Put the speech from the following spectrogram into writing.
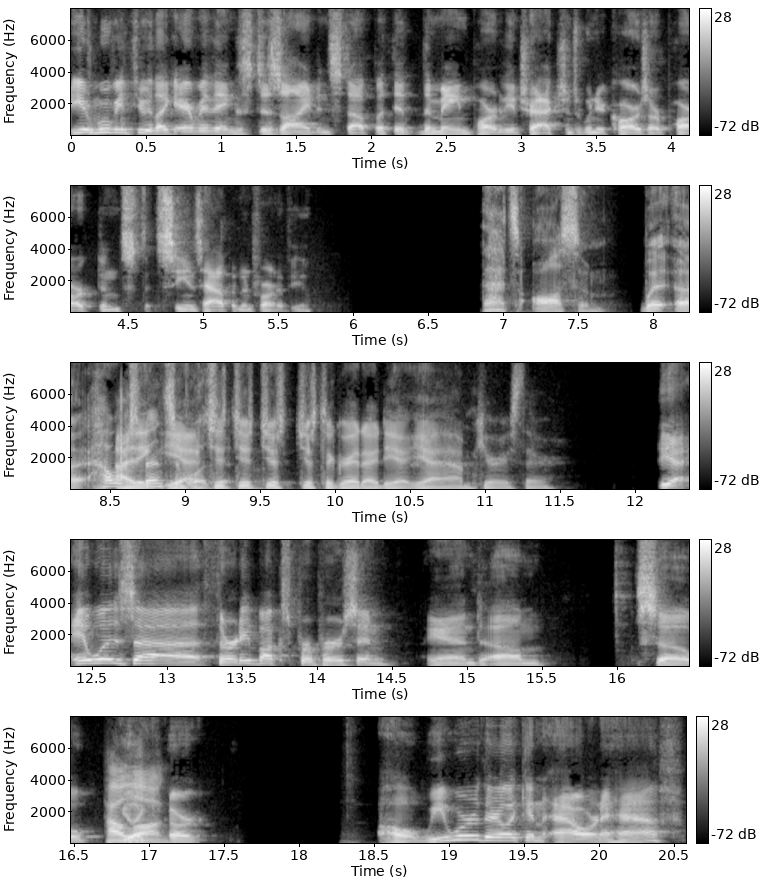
you're moving through like everything's designed and stuff but the, the main part of the attractions when your cars are parked and st- scenes happen in front of you that's awesome what, uh, how expensive think, yeah, was just, it? just just just a great idea yeah i'm curious there yeah it was uh 30 bucks per person and um so how long like, oh, we were there like an hour and a half.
